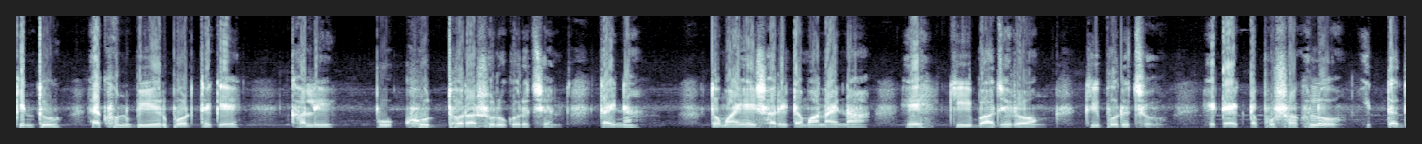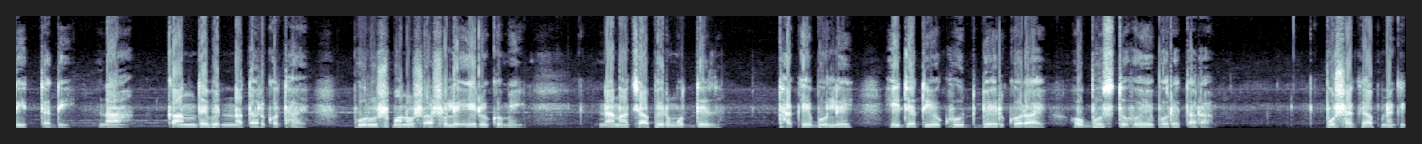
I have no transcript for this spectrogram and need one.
কিন্তু এখন বিয়ের পর থেকে খালি খুদ ধরা শুরু করেছেন, তাই না? তোমায় এই শাড়িটা মানায় না। এহ, কি বাজে রং, কি পরেছ? এটা একটা পোশাক হলো? ইত্যাদি ইত্যাদি। না কান দেবেন না তার কথায়। পুরুষ মানুষ আসলে এরকমই। নানা চাপের মধ্যে থাকে বলে এই জাতীয় খুদ বের করায় অভ্যস্ত হয়ে পড়ে তারা। পোশাকে আপনাকে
